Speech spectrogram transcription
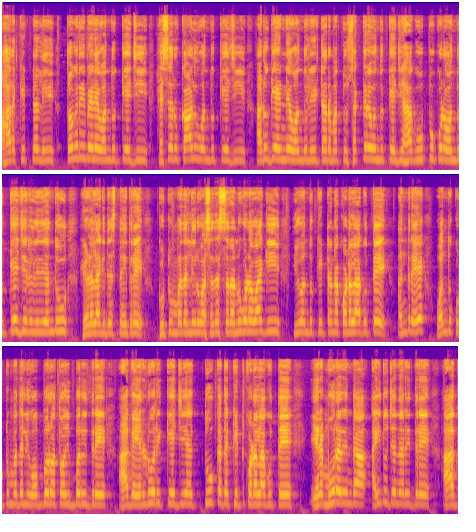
ಆಹಾರ ಕಿಟ್ನಲ್ಲಿ ತೊಗರಿಬೇಳೆ ಒಂದು ಕೆಜಿ, ಹೆಸರು ಕಾಳು ಒಂದು ಕೆಜಿ, ಅಡುಗೆ ಎಣ್ಣೆ ಒಂದು ಲೀಟರ್ ಮತ್ತು ಸಕ್ಕರೆ ಒಂದು ಕೆಜಿ ಹಾಗೂ ಉಪ್ಪು ಕೂಡ ಒಂದು ಕೆಜಿ ಇರಲಿದೆ ಎಂದು ಹೇಳಲಾಗಿದೆ ಸ್ನೇಹಿತರೆ. ಕುಟುಂಬದಲ್ಲಿರುವ ಸದಸ್ಯರ ಅನುಗುಣವಾಗಿ ಈ ಒಂದು ಕಿಟ್ ಅನ್ನು ಕೊಡಲಾಗುತ್ತೆ. ಅಂದ್ರೆ ಒಂದು ಕುಟುಂಬದಲ್ಲಿ ಒಬ್ಬರು ಅಥವಾ ಇಬ್ಬರು ಇದ್ರೆ ಆಗ ಎರಡೂವರೆ ಕೆಜಿಯ ತೂಕದ ಕಿಟ್ ಕೊಡಲಾಗುತ್ತೆ. ಎರ- ಮೂರರಿಂದ ಐದು ಜನರಿದ್ರೆ ಆಗ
